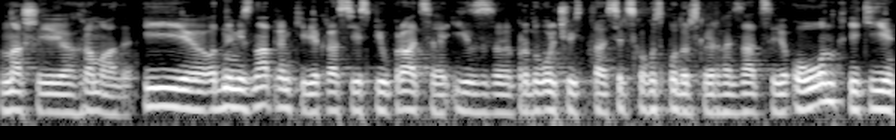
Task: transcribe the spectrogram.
нашої громади. І одним із напрямків якраз є співпраця із продовольчою та сільськогосподарською організацією ООН, які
